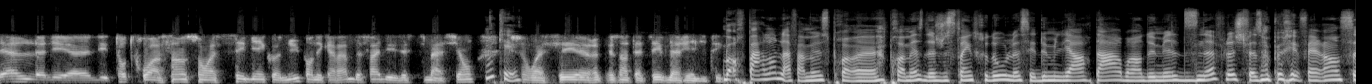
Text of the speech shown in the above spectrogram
euh, les, taux de croissance sont assez bien connus, puis on est capable de faire des estimations qui sont assez euh, représentatives de la réalité. Bon, reparlons de la fameuse euh, promesse de Justin Trudeau, là, c'est 2 milliards d'arbres en 2019. Là, je faisais un peu référence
